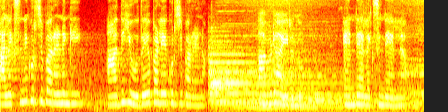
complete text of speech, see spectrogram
അലക്സിനെ കുറിച്ച് പറയണമെങ്കിൽ ആദ്യം യൂതയ പള്ളിയെ കുറിച്ച് പറയണം. അവിടെ ആയിരുന്നു എന്റെ അലക്സിന്റെ എല്ലാം.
